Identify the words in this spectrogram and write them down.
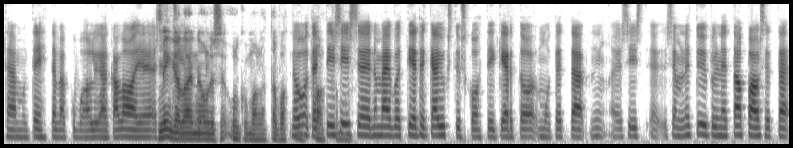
tämä mun tehtäväkuva oli aika laaja. Ja Minkälainen oli se ulkomailla tapahtunut No otettiin siis, no mä en voi tietenkään yksityiskohtia kertoa, mutta että mm, siis semmoinen tyypillinen tapaus, että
